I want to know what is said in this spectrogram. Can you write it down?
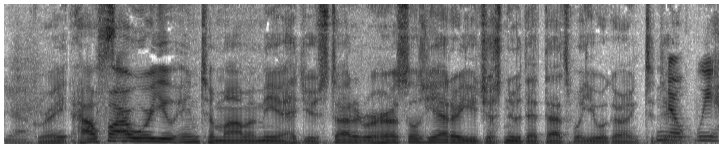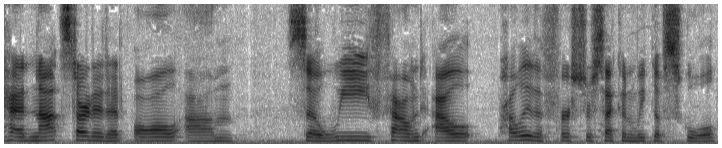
yeah. Great. How far So- were you into Mamma Mia? Had you started rehearsals yet, or you just knew that that's what you were going to do? No, we had not started at all. Um, so we found out probably the first or second week of school.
